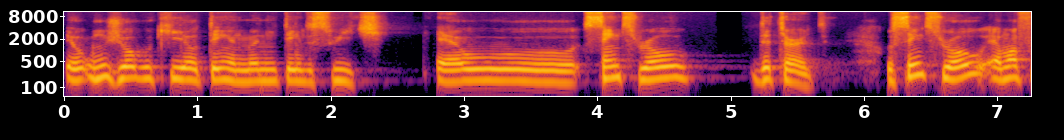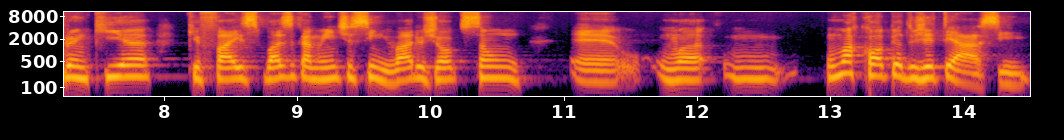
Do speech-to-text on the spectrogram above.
eu, um jogo que eu tenho no meu Nintendo Switch é o Saints Row The Third. O Saints Row é uma franquia que faz basicamente assim, vários jogos são é, uma, um, uma cópia do GTA, assim.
